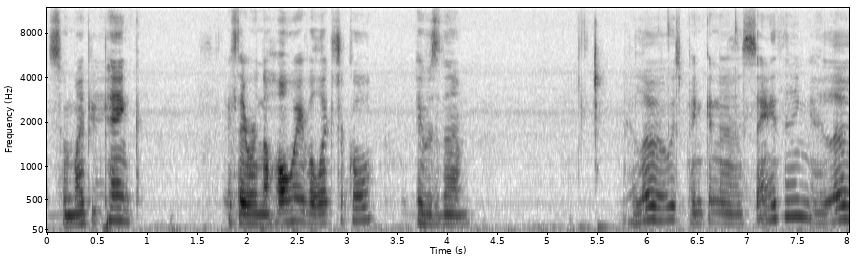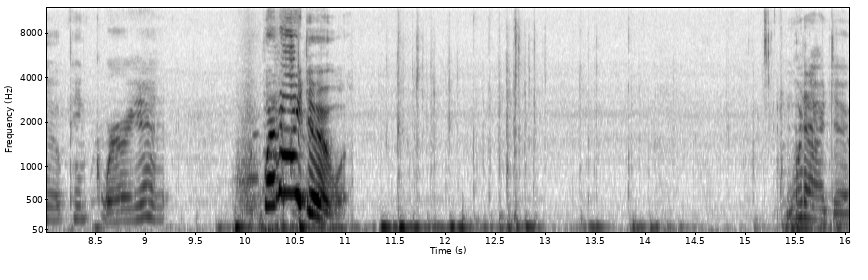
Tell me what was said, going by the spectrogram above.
So it might be Pink. If they were in the hallway of electrical, it was them. Hello, is Pink gonna say anything? Hello, Pink, where are you at? What did I do? What did I do?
